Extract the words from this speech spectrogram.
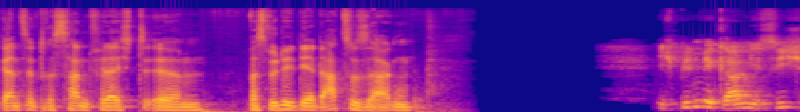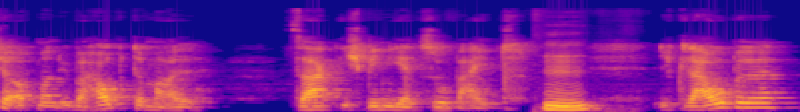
ganz interessant. Vielleicht, ähm, was würdet ihr dazu sagen? ich bin mir gar nicht sicher, ob man überhaupt mal sagt, ich bin jetzt so weit. Mhm. Ich glaube,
